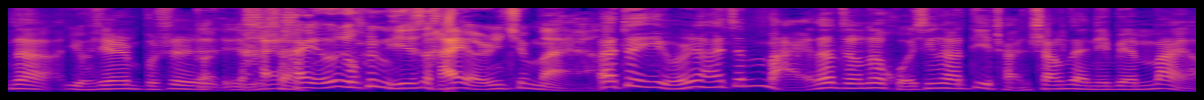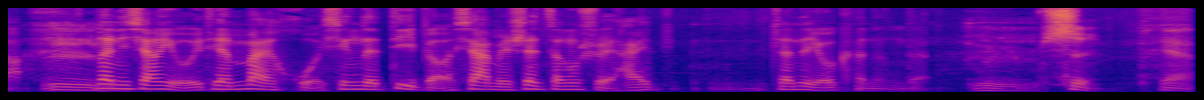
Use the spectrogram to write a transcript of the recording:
那有些人不是还还有一个问题是还有人去买啊？哎，对，有人还真买，那整个火星上地产商在那边卖啊。嗯，那你想有一天卖火星的地表下面深层水，还真的有可能的。嗯，是。Yeah.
